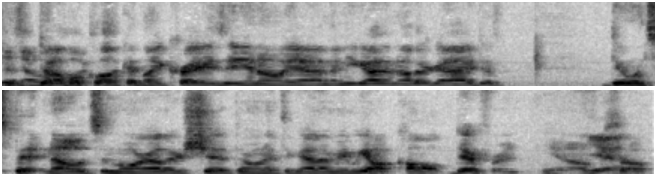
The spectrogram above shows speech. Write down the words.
just double double clucking like crazy, you know, yeah. And then you got another guy just doing spit notes and more other shit, throwing it together. I mean, we all call different, you know. Yeah. So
